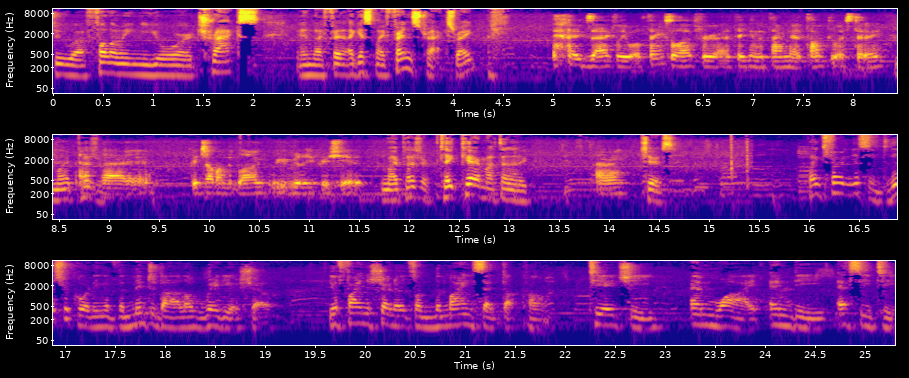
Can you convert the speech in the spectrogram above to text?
to uh, following your tracks and I, I guess my friend's tracks, right? exactly. Well, thanks a lot for uh, taking the time to talk to us today. My pleasure. And, uh, good job on the blog. We really appreciate it. My pleasure. Take care, Martin. All right. Cheers. Thanks for listening to this recording of the Minter Dialogue radio show. You'll find the show notes on themyndset.com, T H E M Y N D S E T,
